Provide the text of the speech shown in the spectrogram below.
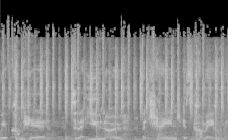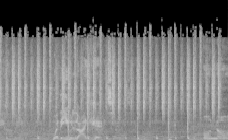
We have come here to let you know that change is coming, whether you like it or not.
